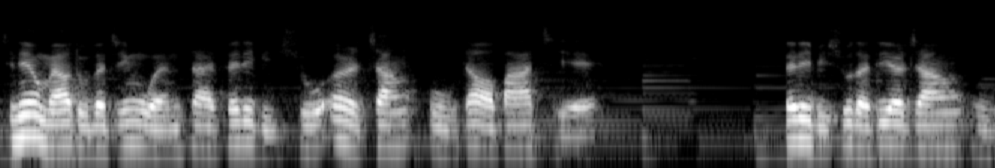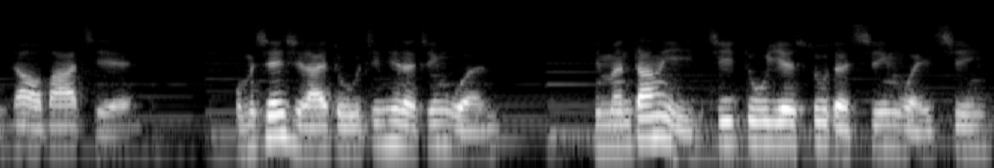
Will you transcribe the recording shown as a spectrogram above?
今天我们要读的经文在菲利比书二章五到八节。菲利比书的第二章五到八节，我们先一起来读今天的经文。你们当以基督耶稣的心为心，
